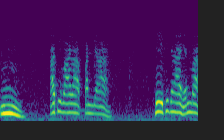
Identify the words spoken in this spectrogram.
อืม อธิบายว่าปัญญา ที่พิจารณาเห็นว่า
